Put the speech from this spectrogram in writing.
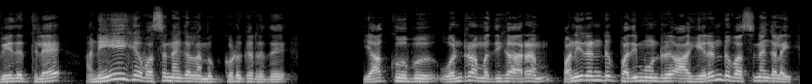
வேதத்திலே அநேக வசனங்கள் நமக்கு கொடுக்கிறது. யாக்கோபு ஒன்றாம் அதிகாரம் பனிரெண்டு பதிமூன்று ஆகிய இரண்டு வசனங்களை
